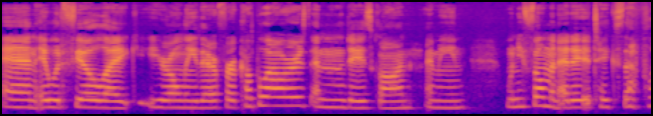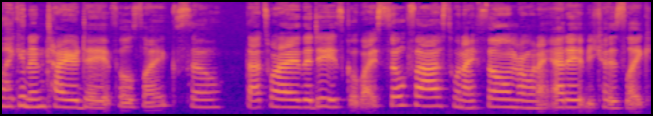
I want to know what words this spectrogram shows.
and it would feel like you're only there for a couple hours and then the day's gone. I mean, when you film and edit, it takes up like an entire day, it feels like. So that's why the days go by so fast when I film or when I edit because like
